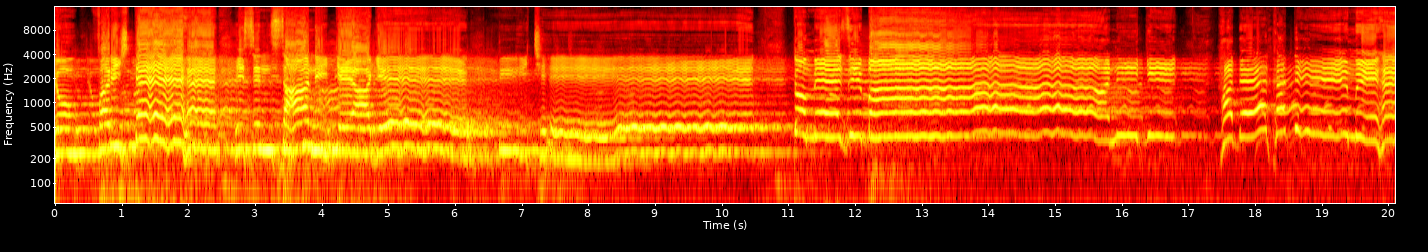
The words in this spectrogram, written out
क्यों फरिश्ते हैं इस इंसान के आगे पीछे। तो मेजबानी की है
